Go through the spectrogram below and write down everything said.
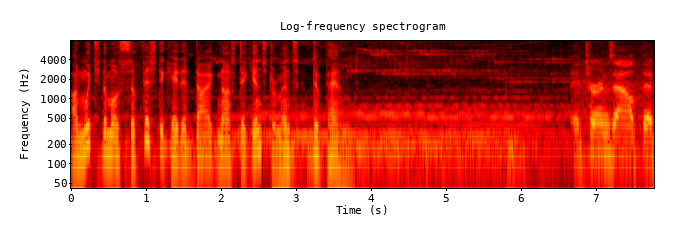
on which the most sophisticated diagnostic instruments depend. It turns out that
